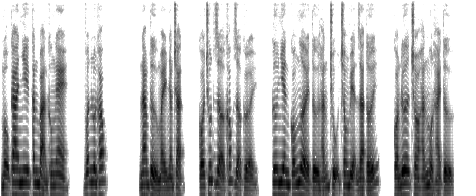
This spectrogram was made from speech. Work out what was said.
Mậu ca nhi căn bản không nghe, vẫn luôn khóc. Nam tử mày nhăn chặt, có chút dở khóc dở cười, cư nhiên có người từ hắn trụ trong viện ra tới, còn đưa cho hắn một hải tử.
